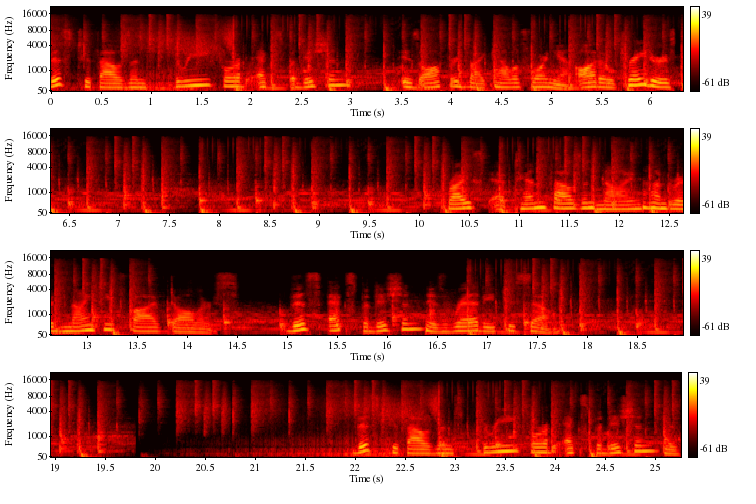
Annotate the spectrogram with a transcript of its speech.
This 2003 Ford Expedition is offered by California Auto Traders. Priced at $10,995. This Expedition is ready to sell. This 2003 Ford Expedition has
